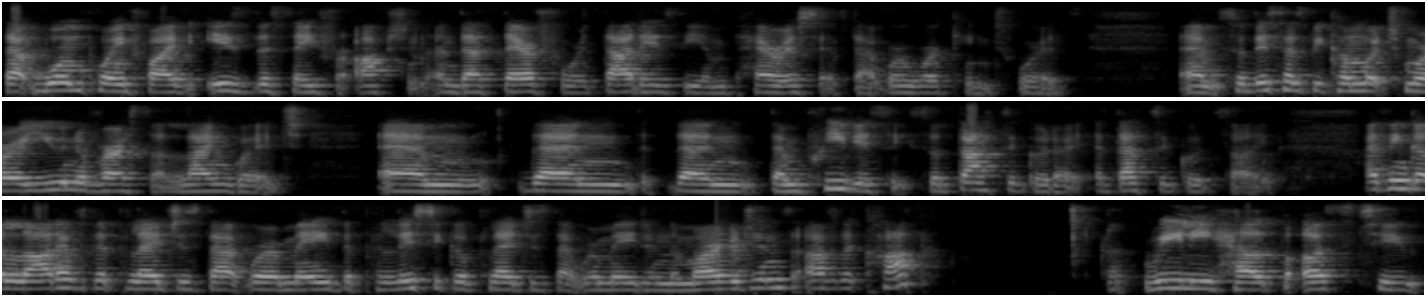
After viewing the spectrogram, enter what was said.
that 1.5 is the safer option and that therefore that is the imperative that we're working towards. Um, so this has become much more a universal language um, than than than previously. So that's a good that's a good sign. I think a lot of the pledges that were made, the political pledges that were made in the margins of the COP, really help us to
